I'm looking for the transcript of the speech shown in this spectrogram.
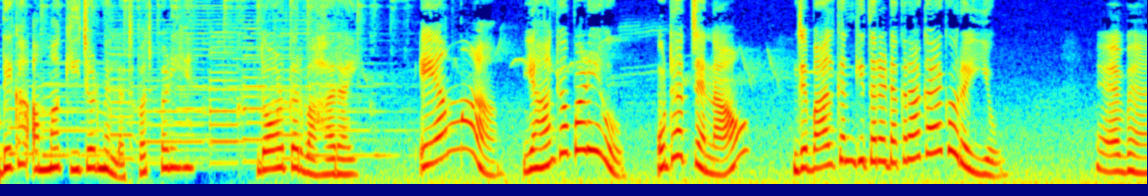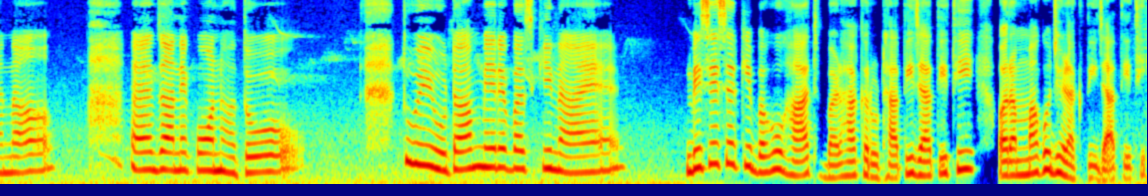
देखा अम्मा कीचड़ में लथपथ पड़ी है। दौड़कर बाहर आई। ए अम्मा, यहाँ क्यों पड़ी हो? उठत चेनाओ जे बालकन की तरह डकरा काय को रही हो? ए बहना जाने कौन है तो। तू ही उठा, मेरे बस की ना है विशेषर की बहू हाथ बढ़ाकर उठाती जाती थी और अम्मा को झिड़कती जाती थी।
